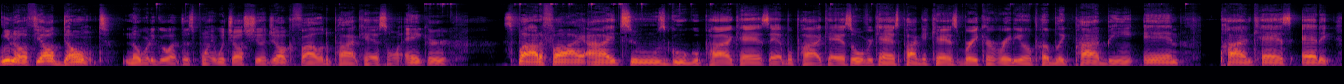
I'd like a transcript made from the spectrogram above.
you know, if y'all don't know where to go at this point, which y'all should, y'all can follow the podcast on Anchor, Spotify, iTunes, Google Podcasts, Apple Podcasts, Overcast, Pocket Cast, Breaker, Radio Public, Podbean, and Podcast Addict.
